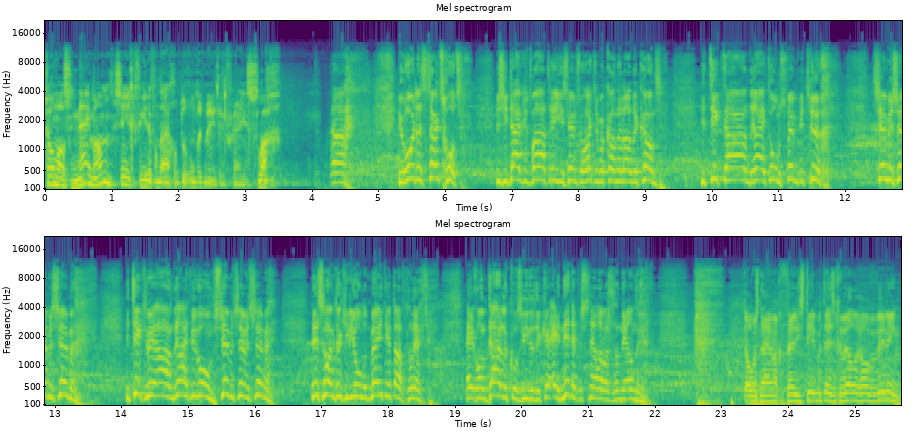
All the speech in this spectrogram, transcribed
Thomas Nijman zegevierde vandaag op de 100 meter vrije slag. Ah, je hoort het startschot. Dus je duikt het water in, je zwemt zo hard je maar kan naar de andere kant. Je tikt daar aan, draait om, zwemt weer terug. Zwemmen, zwemmen, zwemmen. Je tikt weer aan, draait weer om, zwemmen, zwemmen, zwemmen. Net zolang dat je die 100 meter hebt afgelegd. En je gewoon duidelijk kon zien dat ik net even sneller was dan die andere. Thomas Nijman, gefeliciteerd met deze geweldige overwinning.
